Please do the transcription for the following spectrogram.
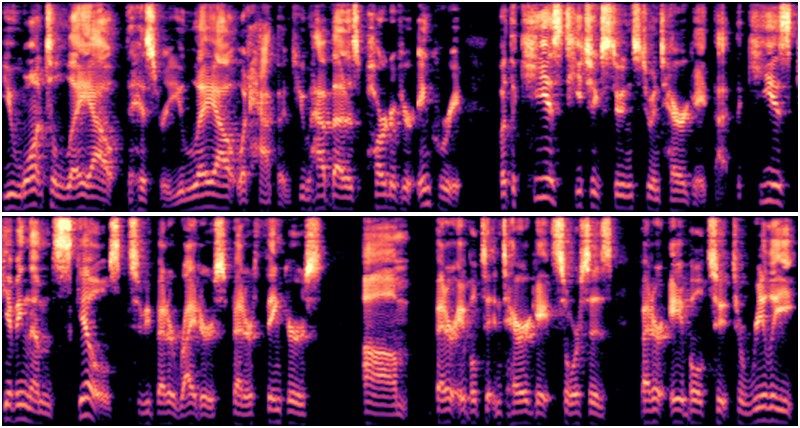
you want to lay out the history, you lay out what happened, you have that as part of your inquiry. But the key is teaching students to interrogate that. The key is giving them skills to be better writers, better thinkers, um, better able to interrogate sources, better able to to really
